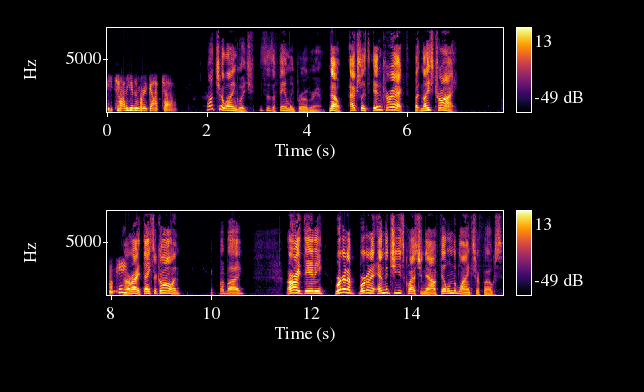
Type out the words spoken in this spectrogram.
Italian and Regatta. Watch your language. This is a family program. No, actually, it's incorrect, but nice try. Okay. All right. Thanks for calling. bye bye. All right, Danny. We're gonna we're gonna end the cheese question now. Fill in the blanks for folks.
